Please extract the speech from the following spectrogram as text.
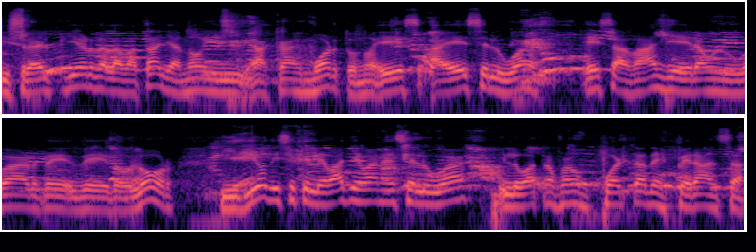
Israel pierde la batalla, ¿no? Y acá es muerto, ¿no? Es a ese lugar, esa valle era un lugar de, de dolor y Dios dice que le va a llevar a ese lugar y lo va a transformar en puerta de esperanza.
